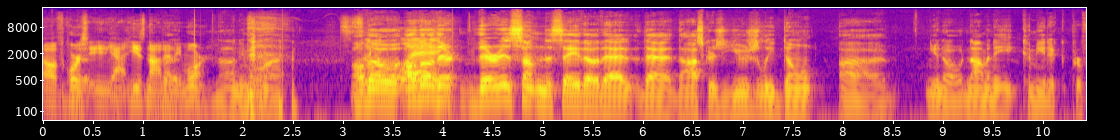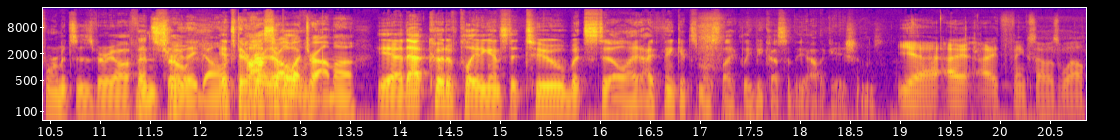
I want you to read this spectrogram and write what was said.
oh, of course, But- yeah, he's not anymore. Not anymore. It's like a although although there there is something to say though that that the Oscars usually don't uh you know nominate comedic performances very often. That's true. they don't. It's they're, possible. very- they're all about drama. Yeah, that could have played against it too, but still, I, I think it's most likely because of the allegations. Yeah, I, I think so as well.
